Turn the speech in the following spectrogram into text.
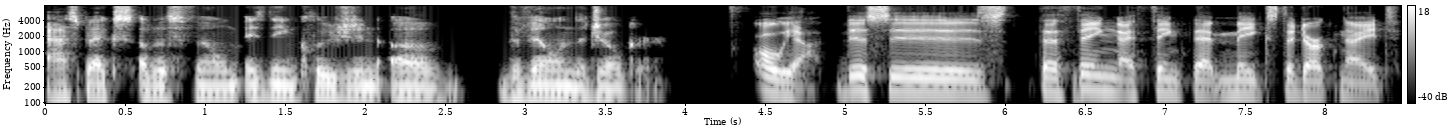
aspects of this film is the inclusion of the villain, the Joker. Oh yeah, this is the thing I think that makes The Dark Knight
